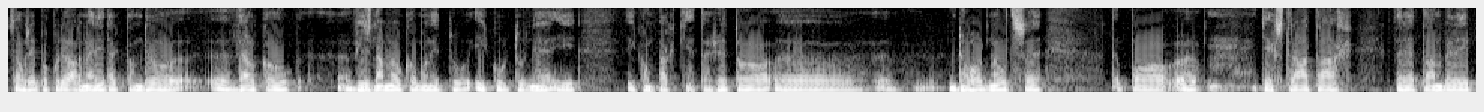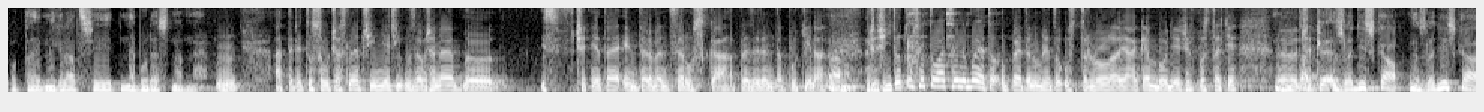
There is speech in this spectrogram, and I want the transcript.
samozřejmě pokud je o Armenii, tak tam jde o eh, velkou, významnou komunitu i kulturně, i, i kompaktně. Takže to eh, dohodnout se po eh, těch ztrátách, které tam byly po té migraci, nebude snadné. Mm. A tedy to současné příměří uzavřené eh, včetně té intervence Ruska a prezidenta Putina. Ano. Řeší to tu situaci, nebo je to opět jenom, že to ustrnulo na nějakém bodě, že v podstatě... No, tak čet... z hlediska, z hlediska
